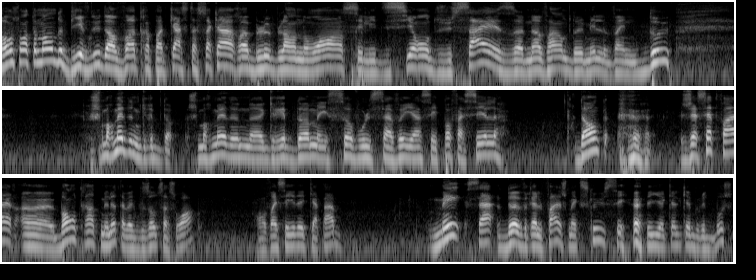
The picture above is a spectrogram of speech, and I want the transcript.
Bonsoir tout le monde, bienvenue dans votre podcast Soccer Bleu, Blanc, Noir. C'est l'édition du 16 novembre 2022. Je me remets d'une grippe d'homme. Je me remets d'une grippe d'homme et ça, vous le savez, hein, c'est pas facile. Donc, j'essaie de faire un bon 30 minutes avec vous autres ce soir. On va essayer d'être capable. Mais ça devrait le faire. Je m'excuse, il y a quelques bruits de bouche.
